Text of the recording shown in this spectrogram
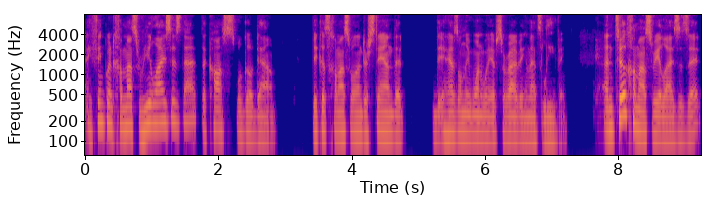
I think when Hamas realizes that, the costs will go down because Hamas will understand that it has only one way of surviving, and that's leaving. Until Hamas realizes it,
